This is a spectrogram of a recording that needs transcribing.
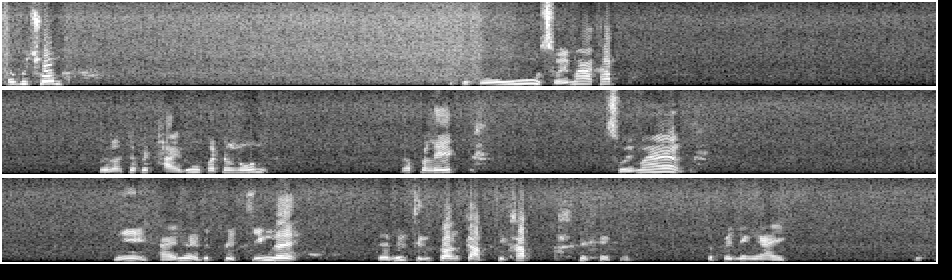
ท่านผู้ชม โอ้โหสวยมากครับ เดี๋ยวเราจะไปถ่ายรูปกันตรงนู้น แล้วปลาเล็ก สวยมาก นี่หายเหนื่อยไปปิดทิ้งเลย เดี๋ยวนึกถึงตอนกลับสิครับ จะเป็นยังไง โอ้โห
